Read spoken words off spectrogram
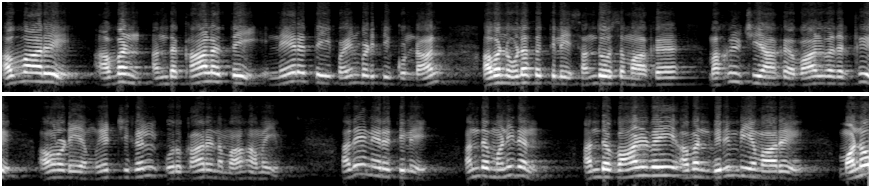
அவ்வாறு அவன் அந்த காலத்தை நேரத்தை பயன்படுத்தி கொண்டால் அவன் உலகத்திலே சந்தோஷமாக மகிழ்ச்சியாக வாழ்வதற்கு அவனுடைய முயற்சிகள் ஒரு காரணமாக அமையும். அதே நேரத்திலே அந்த மனிதன் அந்த வாழ்வை அவன் விரும்பியவாறு மனோ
